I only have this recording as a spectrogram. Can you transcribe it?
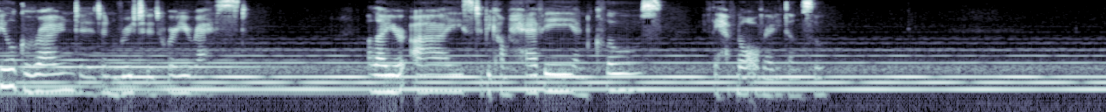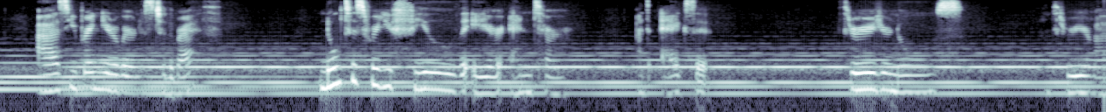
Feel grounded and rooted where you rest. Allow your eyes to become heavy and close if they have not already done so. As you bring your awareness to the breath, notice where you feel the air enter and exit through your nose and through your mouth.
